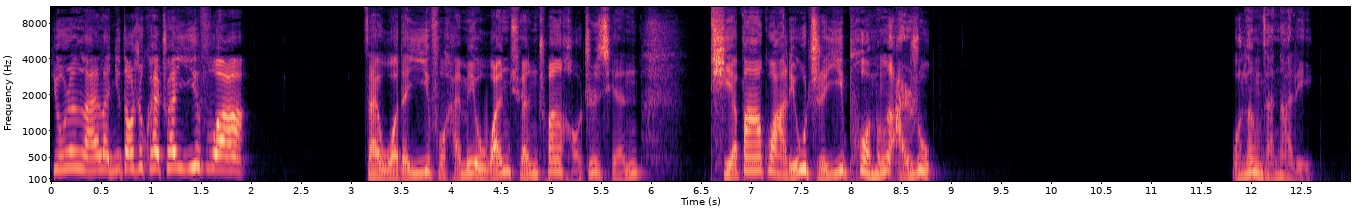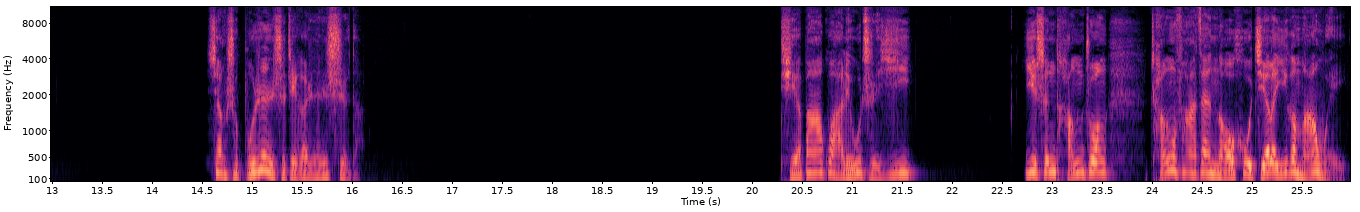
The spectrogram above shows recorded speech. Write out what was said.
有人来了，你倒是快穿衣服啊！”在我的衣服还没有完全穿好之前，铁八卦刘芷一破门而入。我愣在那里，像是不认识这个人似的。铁八卦刘芷一，一身唐装，长发在脑后结了一个马尾，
